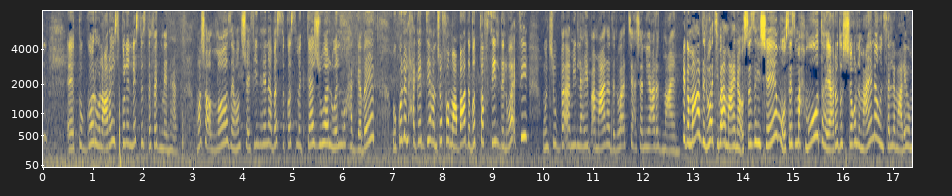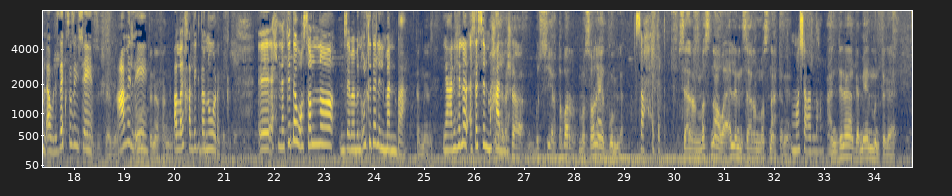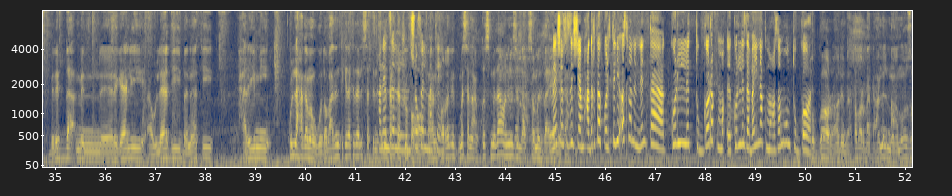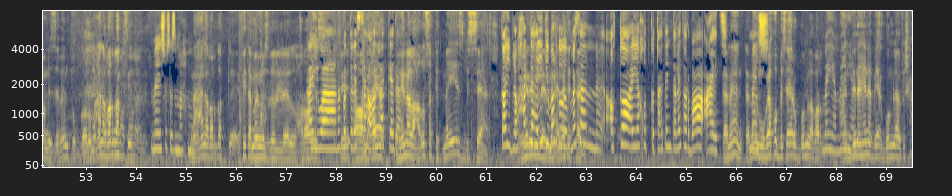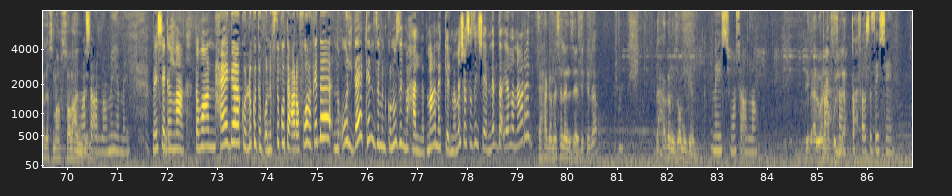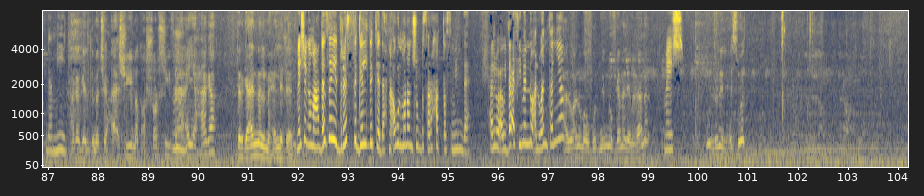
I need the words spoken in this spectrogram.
آه، التجار والعرايس كل الناس تستفاد منها. ما شاء الله زي ما أنتم شايفين هنا بس قسم الكاجوال والمحجبات وكل الحاجات دي هنشوفها مع بعض بالتفصيل دلوقتي ونشوف بقى مين اللي هيبقى معانا دلوقتي عشان يعرض معانا. يا جماعة دلوقتي بقى معانا أستاذ هشام وأستاذ محمود هيعرضوا الشغل معانا ونسلم عليهم الأول. إزيك يا أستاذ هشام عامل إيه؟ يا الله يخليك ده نورك. آه، إحنا كده وصلنا زي ما بنقول كده للمنبع. تمام. يعني هنا أساس يا المحل باشا بصي يعتبر مصانع الجملة. صح كده. بسعر المصنع وأقل من سعر المصنع كمان. ما شاء الله. عندنا جميع المنتجات. بنبدأ من رجالي أولادي بناتي حريمي كل حاجة موجودة وبعدين انت كده كده لسه تنزلي هننزل تحت تشوفي آه المكان. فهنفرجك مثلا على القسم ده وهننزل الاقسام الباقيه ماشي يا اللي أستاذ هشام حضرتك قلت لي أصلا إن أنت كل تجارك م... كل زباينك معظمهم تجار تجار أنا بعتبر بتعامل مع معظم الزبائن تجار ومعانا برضك في ماشي يا أستاذ محمود معانا برضك في تميز لل- للعرايس أنا في- كنت لسه معايا- هقول لك كده. هنا العروسة بتتميز بالسعر طيب لو حد هيجي برضو. مثلا قطاع ياخد قطعتين ثلاثة أربعة عادي تمام تمام. وبياخد بسعر الجملة برضه. عندنا هنا بيع جملة مفيش حاجة اسمها فصال عندنا. ما شاء الله مية مية. ماشي يا جماعة. طبعا حاجة كلكم تبقوا نفسكم تعرفوها كده نقول ده كنز من كنوز المحلة. بمعنى الكلمة. ماشي يا أستاذ هشام نبدأ. يلا نعرض. في حاجة مثلا زي دي كده؟ ده حاجة نظام جلد. ماشي ما شاء الله. دي بالوانها كلها. تحفة يا أستاذ هشام. جميل. حاجة جلد ما تشققش ما تقشرش فيها أي حاجة ترجع لنا المحل تاني. ماشي يا جماعة ده زي دريس جلد كده. إحنا أول مرة نشوف بصراحة التصميم ده. حلو قوي. ده في منه ألوان تانية؟ ألوانه موجود منه الجمل الغامق. ماشي. واللون الأسود.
